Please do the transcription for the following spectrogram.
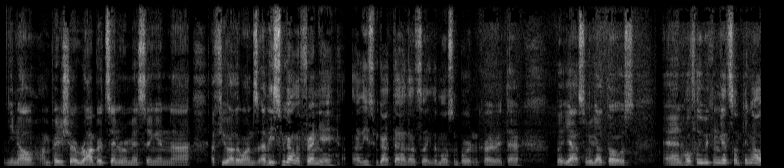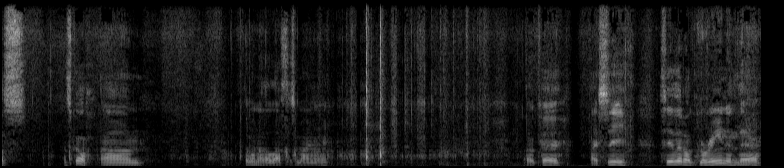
you know, I'm pretty sure Robertson we're missing and uh, a few other ones. At least we got Lafreniere. At least we got that. That's like the most important card right there. But yeah, so we got those. And hopefully we can get something else. Let's go. Um, the one on the left is mine, right? Okay. I see, see a little green in there.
